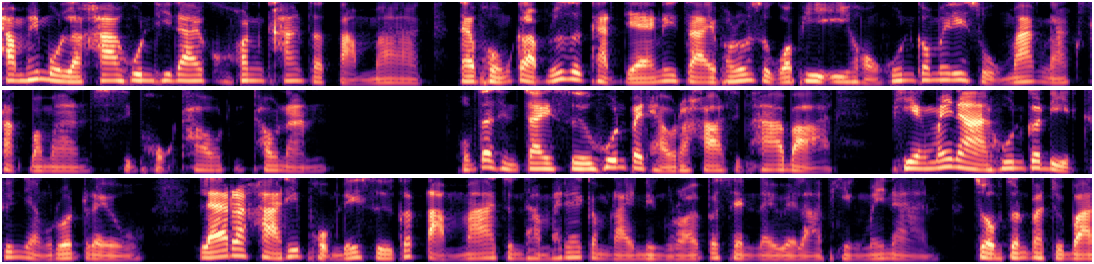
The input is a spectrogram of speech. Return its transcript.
ทำให้มูลค่าหุ้นที่ได้ค่อนข้างจะต่ำมาก แต่ผมกลับรู้สึกขัดแย้งในใจเพราะรู้สึกว่า PE ของหุ้นก็ไม่ได้สูงมากนัก สักประมาณ 16 เท่าเท่านั้น ผมตัดสินใจซื้อหุ้นไปแถวราคา 15 บาท เพียงไม่นานหุ้นก็ดีดขึ้นอย่างรวดเร็ว และราคาที่ผมได้ซื้อก็ต่ำมากจนทำให้ได้กำไร 100%ในเวลาเพียงไม่นาน จบจนปัจจุบัน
